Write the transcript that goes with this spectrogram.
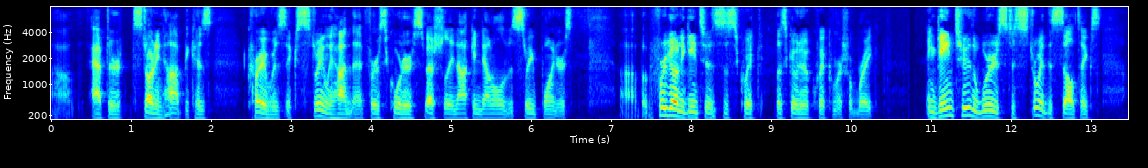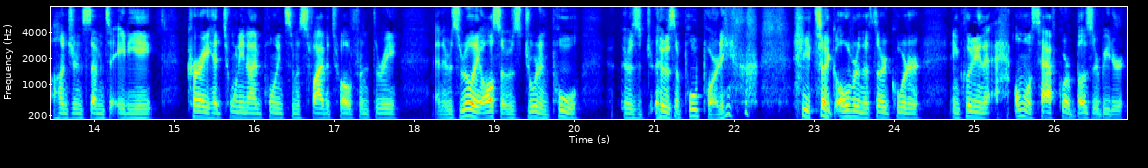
uh, after starting hot because Curry was extremely hot in that first quarter, especially knocking down all of his three pointers. Uh, but before we go into game two, let's just quick. Let's go to a quick commercial break. In game two, the Warriors destroyed the Celtics, 107 to 88. Curry had 29 points and was 5 of 12 from three, and it was really also it was Jordan Poole. It was it was a pool party. he took over in the third quarter, including an almost half court buzzer beater.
